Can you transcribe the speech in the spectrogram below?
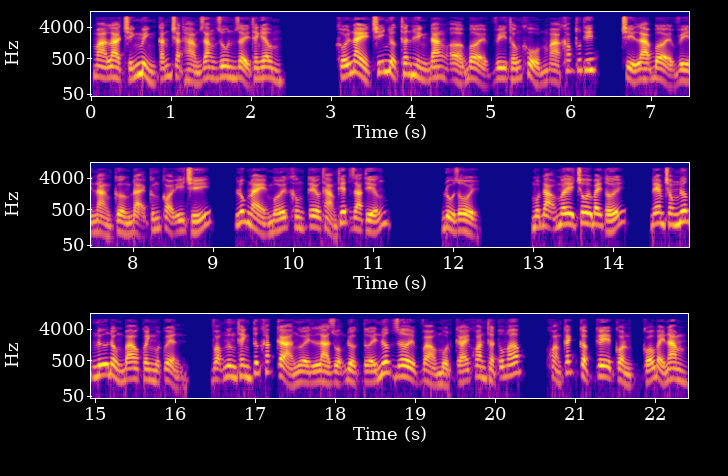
mà là chính mình cắn chặt hàm răng run rẩy thanh âm. Khối này chỉ nhược thân hình đang ở bởi vì thống khổ mà khóc thút thít, chỉ là bởi vì nàng cường đại cứng cỏi ý chí, lúc này mới không kêu thảm thiết ra tiếng. Đủ rồi. Một đạo mây trôi bay tới, đem trong nước nữ đồng bao quanh một quyển, vọng ngưng thanh tức khắc cả người là ruộng được tới nước rơi vào một cái khoan thật ôm ấp, khoảng cách cập kê còn có 7 năm,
